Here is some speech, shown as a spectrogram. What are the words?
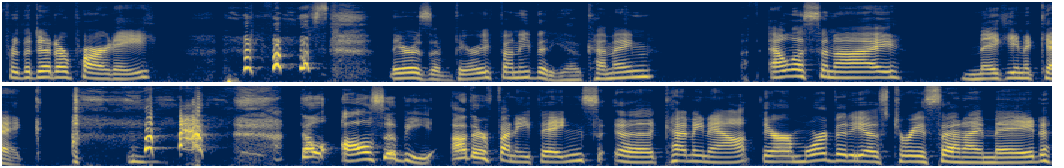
for the dinner party. there is a very funny video coming of Ellis and I making a cake. There'll also be other funny things uh, coming out. There are more videos Theresa and I made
